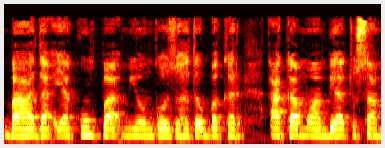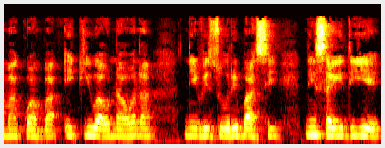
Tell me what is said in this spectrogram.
baada ya kumpa miongozo hata abubakar akamwambia hatusama kwamba ikiwa unaona ni vizuri basi nisaidie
